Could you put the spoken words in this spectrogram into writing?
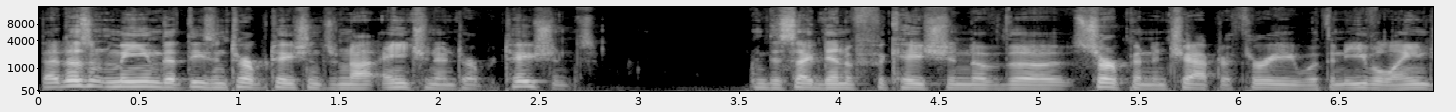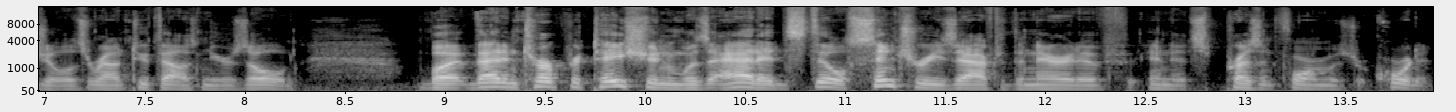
That doesn't mean that these interpretations are not ancient interpretations. This identification of the serpent in chapter 3 with an evil angel is around 2,000 years old. But that interpretation was added still centuries after the narrative in its present form was recorded.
